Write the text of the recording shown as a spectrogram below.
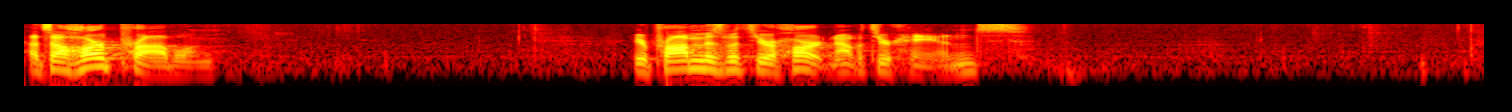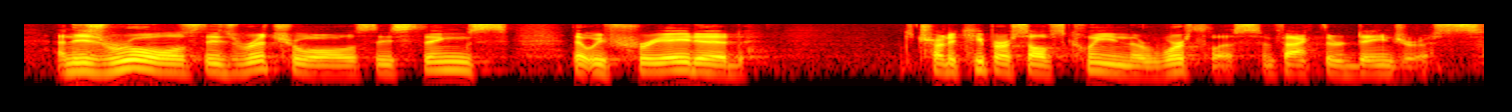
That's a heart problem. Your problem is with your heart, not with your hands. And these rules, these rituals, these things that we've created to try to keep ourselves clean, they're worthless. In fact, they're dangerous.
